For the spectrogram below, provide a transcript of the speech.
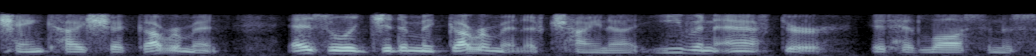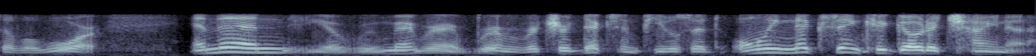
Chiang Kai-shek government as a legitimate government of China, even after it had lost in the Civil War. And then, you know, remember, Richard Nixon. People said only Nixon could go to China,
